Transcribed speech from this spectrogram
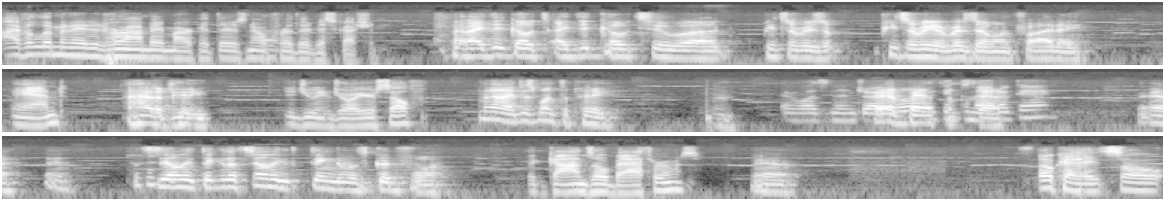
I've eliminated Harambe Market. There's no further discussion. But I did go. I did go to uh, Pizza Rizzo, Pizzeria Rizzo on Friday. And I had a Did you- pee. did you enjoy yourself? No, I just went to pee. It wasn't They have enjoyable. Everything bathrooms come out okay? Yeah, yeah. That's the only thing. That's the only thing it was good for. The Gonzo bathrooms. Yeah. Okay, so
